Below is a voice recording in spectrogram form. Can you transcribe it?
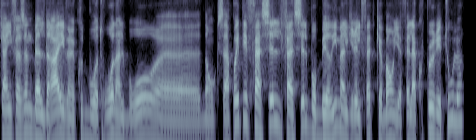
quand il faisait une belle drive un coup de bois 3 dans le bois donc ça n'a pas été facile facile pour Billy malgré le fait que bon il a fait la coupure et tout là.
